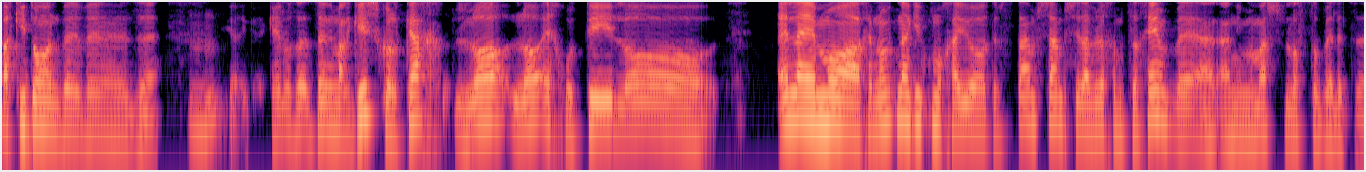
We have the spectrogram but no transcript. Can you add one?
בכידון ו- וזה. כאילו זה, זה מרגיש כל כך לא, לא איכותי, לא... אין להם מוח, הם לא מתנהגים כמו חיות, הם סתם שם בשביל להביא לך מצרכים, ואני ממש לא סובל את זה.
